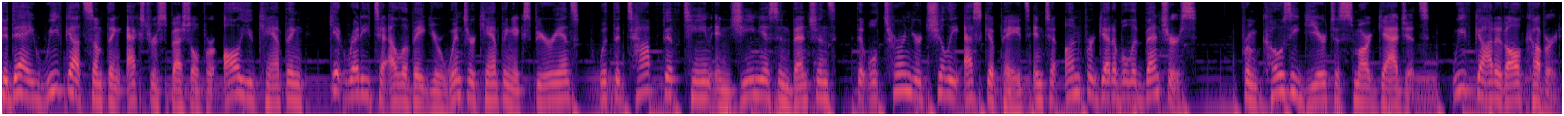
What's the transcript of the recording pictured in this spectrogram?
Today, we've got something extra special for all you camping. Get ready to elevate your winter camping experience with the top 15 ingenious inventions that will turn your chilly escapades into unforgettable adventures. From cozy gear to smart gadgets, we've got it all covered.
